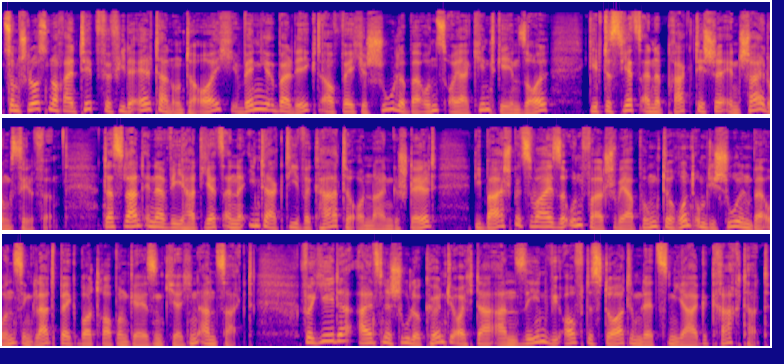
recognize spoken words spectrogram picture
Zum Schluss noch ein Tipp für viele Eltern unter euch. Wenn ihr überlegt, auf welche Schule bei uns euer Kind gehen soll, gibt es jetzt eine praktische Entscheidungshilfe. Das Land NRW hat jetzt eine interaktive Karte online gestellt, die beispielsweise Unfallschwerpunkte rund um die Schulen bei uns in Gladbeck, Bottrop und Gelsenkirchen anzeigt. Für jede einzelne Schule könnt ihr euch da ansehen, wie oft es dort im letzten Jahr gekracht hat.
